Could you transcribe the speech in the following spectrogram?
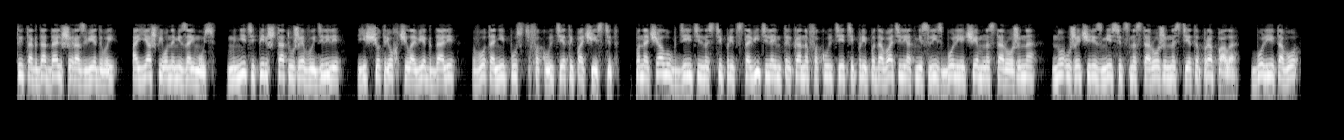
ты тогда дальше разведывай, а я шпионами займусь. Мне теперь штат уже выделили, еще трех человек дали, вот они пусть факультеты почистят. Поначалу к деятельности представителя МТК на факультете преподаватели отнеслись более чем настороженно, но уже через месяц настороженность это пропала. Более того,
